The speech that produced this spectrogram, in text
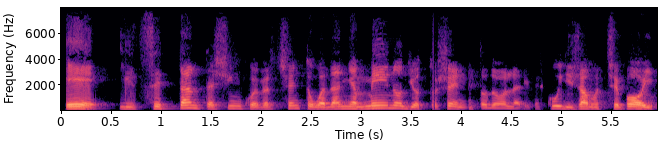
e il 75% guadagna meno di 800 dollari. Per cui diciamo c'è poi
